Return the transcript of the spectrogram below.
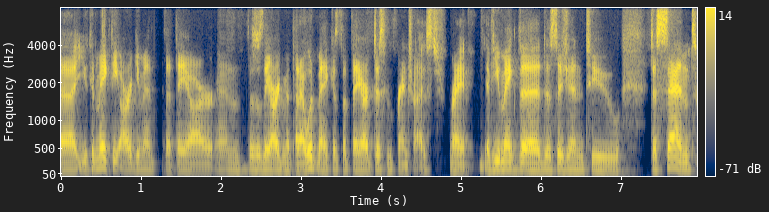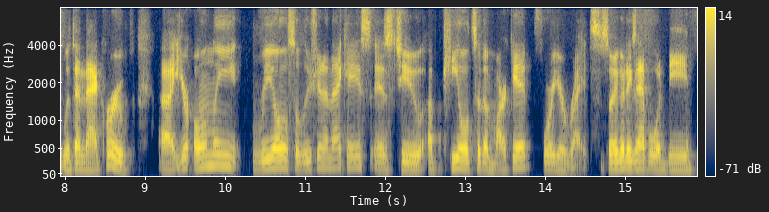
uh, you can make the argument that they are, and this is the argument that I would make, is that they are disenfranchised, right? If you make the decision to dissent within that group, uh, your only real solution in that case is to appeal to the market for your rights. So a good example would be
